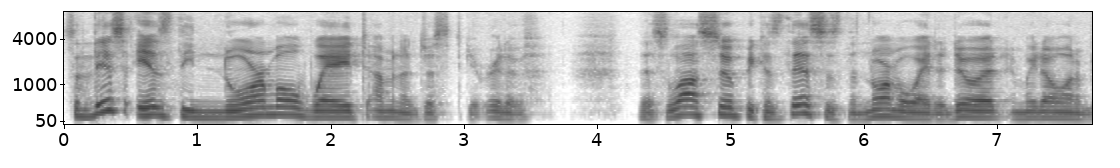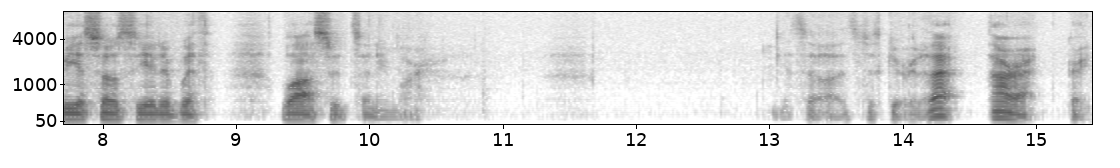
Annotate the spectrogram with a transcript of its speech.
So this is the normal way. To, I'm going to just get rid of this lawsuit because this is the normal way to do it, and we don't want to be associated with lawsuits anymore. So let's just get rid of that. All right, great.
